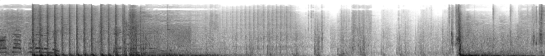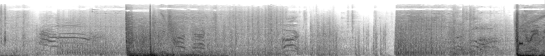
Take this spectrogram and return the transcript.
contact! Contact with enemy! Contact! Hurt! UAV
